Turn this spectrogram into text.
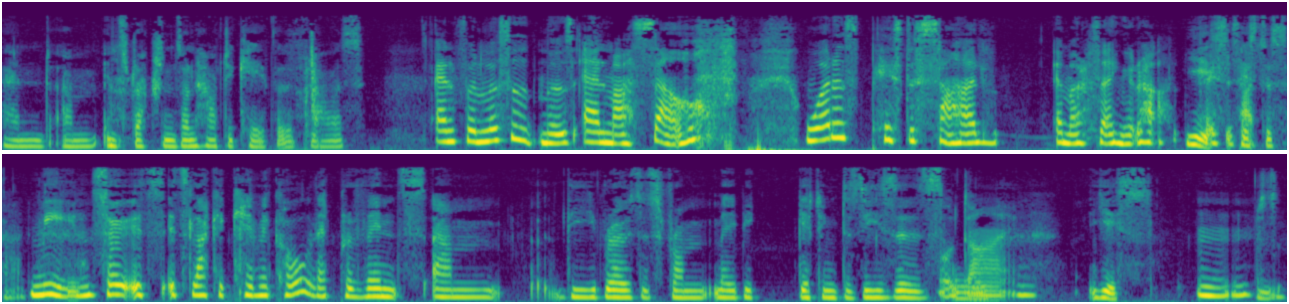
and um, instructions on how to care for the flowers. And for listeners and myself, what is pesticide? Am I saying it right? Yes, pesticide. mean. So it's it's like a chemical that prevents um, the roses from maybe getting diseases Or dying. Yes, Mm.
